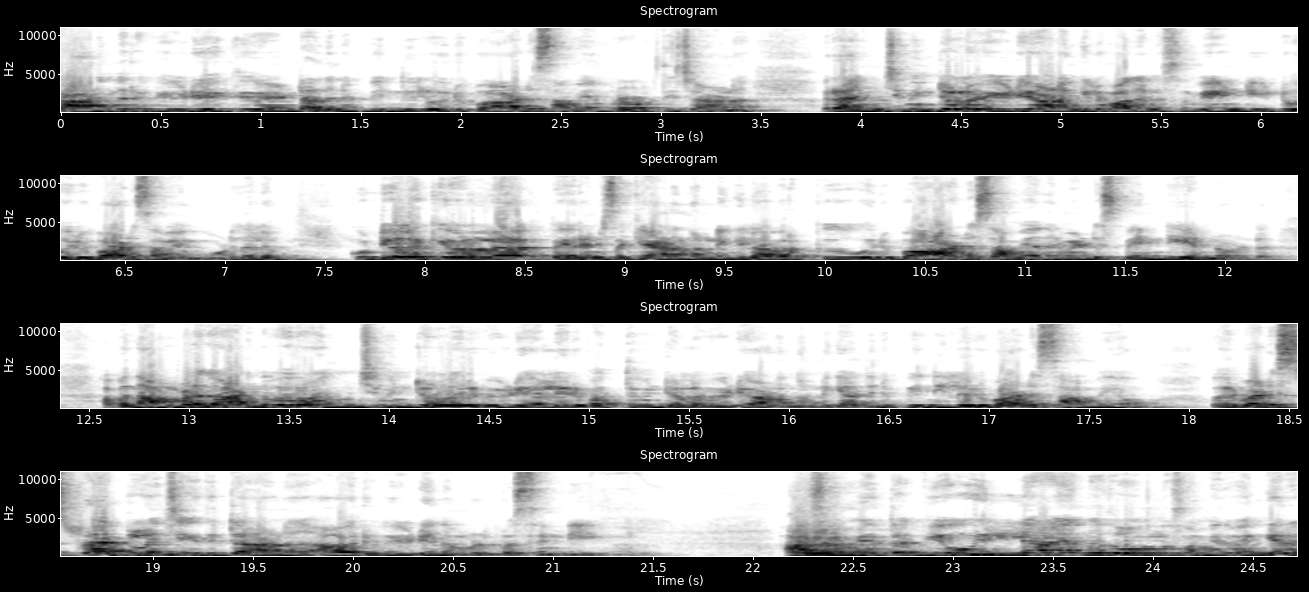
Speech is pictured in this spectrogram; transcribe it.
കാണുന്ന ഒരു വീഡിയോയ്ക്ക് വേണ്ടി അതിന് പിന്നിൽ ഒരുപാട് സമയം പ്രവർത്തിച്ചാണ്. ഒരു അഞ്ച് മിനിറ്റുള്ള വീഡിയോ ആണെങ്കിലും അതിന് വേണ്ടിയിട്ട് ഒരുപാട് സമയം. കൂടുതലും കുട്ടികളൊക്കെയുള്ള പേരൻസ് ഒക്കെ ആണെന്നുണ്ടെങ്കിൽ അവർക്ക് ഒരുപാട് സമയം അതിനു വേണ്ടി സ്പെൻഡ് ചെയ്യേണ്ടതുണ്ട്. അപ്പൊ നമ്മൾ കാണുന്ന വെറും അഞ്ച് മിനിറ്റ് ഉള്ള ഒരു വീഡിയോ അല്ലെങ്കിൽ ഒരു പത്ത് മിനിറ്റ് ഉള്ള വീഡിയോ ആണെന്നുണ്ടെങ്കിൽ അതിന് പിന്നിൽ ഒരുപാട് സമയവും ഒരുപാട് സ്ട്രഗിൾ ചെയ്തിട്ടാണ് ആ ഒരു വീഡിയോ നമ്മൾ പ്രസന്റ് ചെയ്യുന്നത്. ആ സമയത്ത് വ്യൂ ഇല്ല എന്ന് തോന്നുന്ന സമയത്ത് ഭയങ്കര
